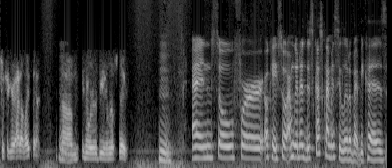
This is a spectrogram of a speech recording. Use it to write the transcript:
to figure out how to light that um, in order to be in a real space. And so for okay, so I'm going to discuss Clemency a little bit because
